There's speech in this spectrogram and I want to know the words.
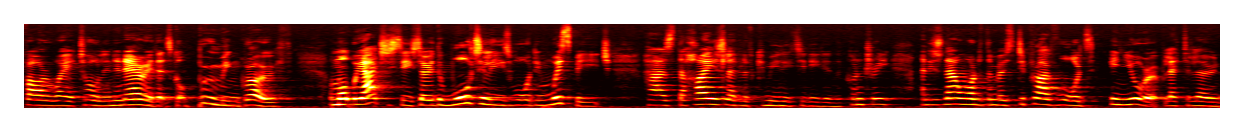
far away at all in an area that's got booming growth. And what we actually see, so the Waterlees ward in Wisbech has the highest level of community need in the country and is now one of the most deprived wards in Europe, let alone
